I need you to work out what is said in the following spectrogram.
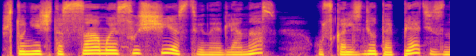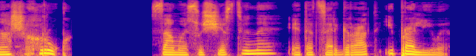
что нечто самое существенное для нас ускользнет опять из наших рук. Самое существенное — это Царьград и проливы.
